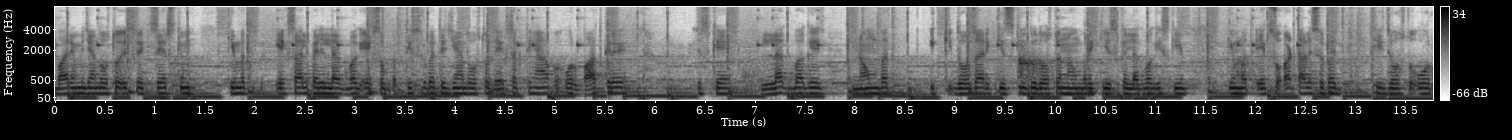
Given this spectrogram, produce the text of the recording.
बारे में। जान दोस्तों, इसके शेयर्स की कीमत एक साल पहले लगभग एक सौ बत्तीस रुपये थी। जी हाँ दोस्तों, देख सकते हैं आप। और बात करें इसके लगभग नवंबर दो हज़ार इक्कीस की तो दोस्तों नवंबर इक्कीस के लगभग इसकी कीमत एक सौ थी दोस्तों, और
